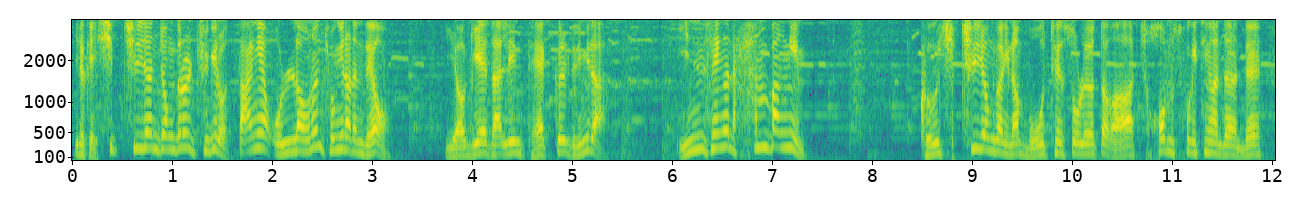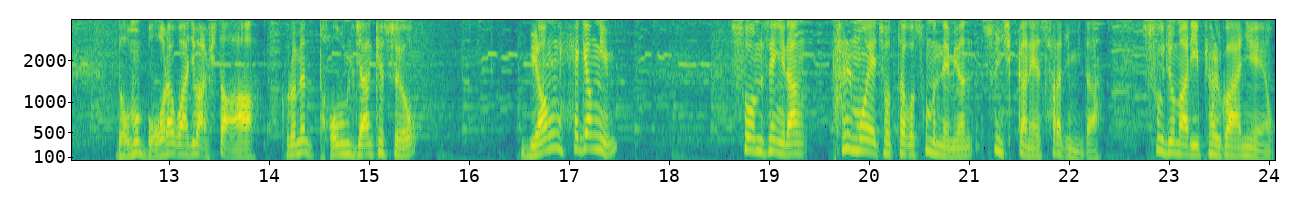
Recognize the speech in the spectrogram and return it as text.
이렇게 17년 정도를 주기로 땅에 올라오는 종이라는데요. 여기에 달린 댓글들입니다. 인생은 한방님. 그 17년간이나 모태 솔로였다가 처음 소개팅 한다는데 너무 뭐라고 하지 맙시다. 그러면 더 울지 않겠어요? 명혜경님. 수험생이랑 탈모에 좋다고 소문내면 순식간에 사라집니다. 수조말이 별거 아니에요.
